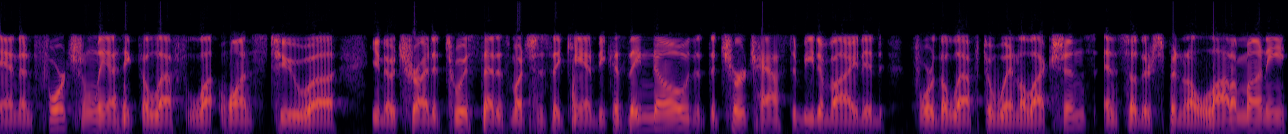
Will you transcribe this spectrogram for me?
And unfortunately, I think the left wants to, uh, you know, try to twist that as much as they can because they know that the church has to be divided for the left to win elections. And so they're spending a lot of money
